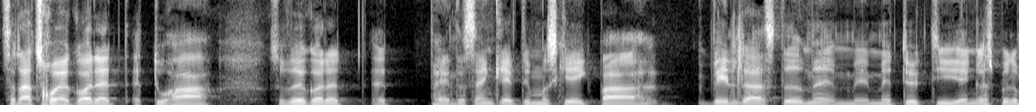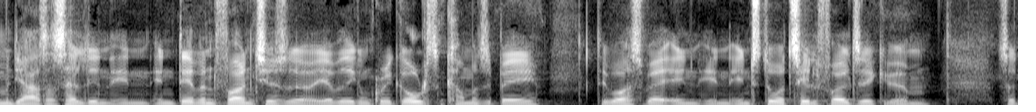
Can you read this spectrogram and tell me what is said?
så der tror jeg godt, at, at du har, så ved jeg godt, at, at Panthers angreb, det måske ikke bare vælter afsted med, med, med dygtige angrebsspillere, men de har så selv en, en, en Devin Funches, og jeg ved ikke, om Greg Olsen kommer tilbage. Det vil også være en, en, en stor tilføjelse, ikke? Um, så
